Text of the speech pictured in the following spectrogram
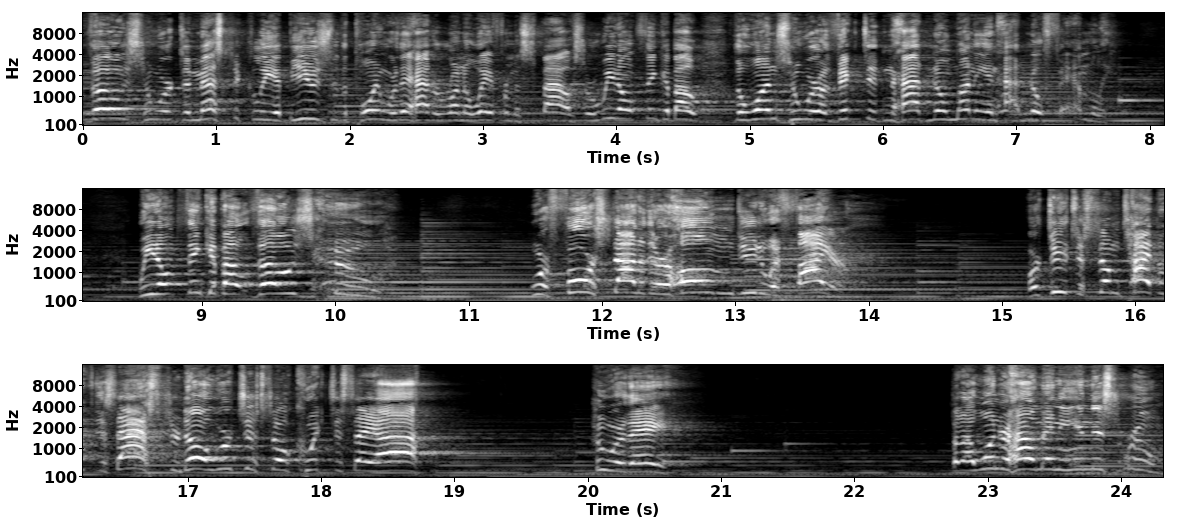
those who were domestically abused to the point where they had to run away from a spouse, or we don't think about the ones who were evicted and had no money and had no family. We don't think about those who were forced out of their home due to a fire or due to some type of disaster. No, we're just so quick to say, ah, who are they? But I wonder how many in this room,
